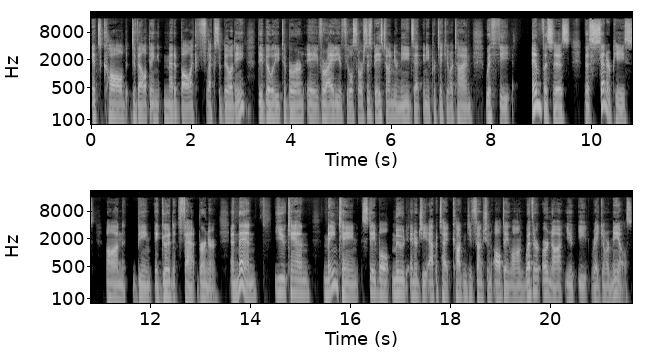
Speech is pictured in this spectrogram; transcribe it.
It's called developing metabolic flexibility, the ability to burn a variety of fuel sources based on your needs at any particular time with the emphasis, the centerpiece on being a good fat burner. And then you can maintain stable mood, energy, appetite, cognitive function all day long, whether or not you eat regular meals.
